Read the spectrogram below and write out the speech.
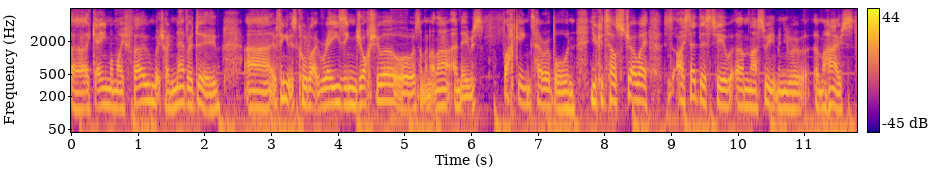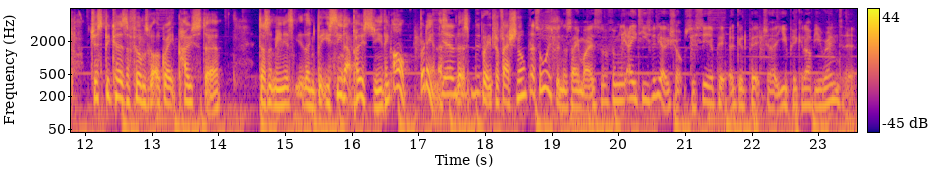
a game on my phone, which I never do. Uh, I think it was called like Raising Joshua or something like that, and it was fucking terrible. And you could tell straight away. I said this to you um, last week when you were at my house. Just because a film's got a great poster doesn't mean it's. But you see that poster and you think, oh, brilliant. That's, Yeah, that's pretty professional. That's always been the same way. It's from the 80s video shops. You see a, pi- a good picture, you pick it up, you rent it.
